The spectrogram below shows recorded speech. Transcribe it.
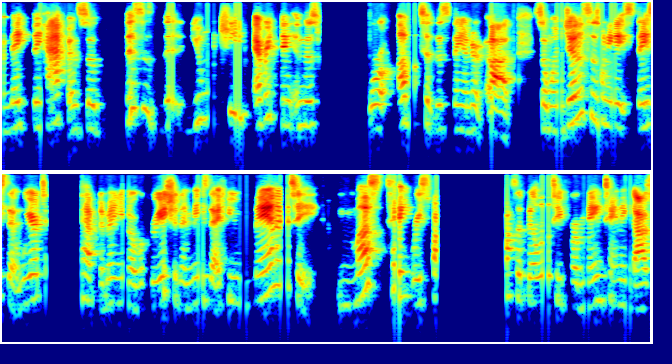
and make things happen. So this is the, you keep everything in this world up to the standard of God. So when Genesis 28 states that we're to have dominion over creation, it means that humanity must take responsibility for maintaining God's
